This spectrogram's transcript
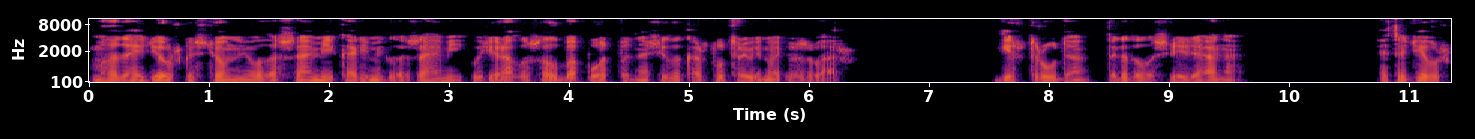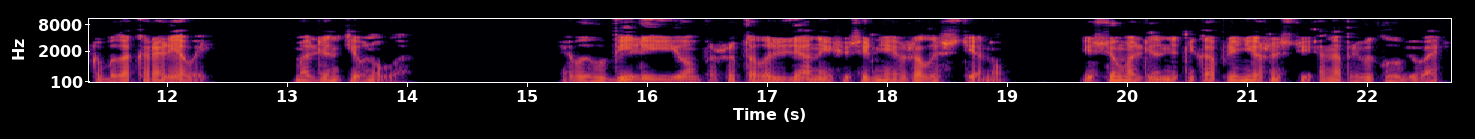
Молодая девушка с темными волосами и карими глазами утирала с лба пот, подносила к рту травяной узвар. «Гертруда», — догадалась Лилиана. «Эта девушка была королевой?» Мадлен кивнула. «Вы убили ее?» — прошептала Лилиана, еще сильнее вжалась в стену. «Если у Марлен нет ни капли нежности, она привыкла убивать,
